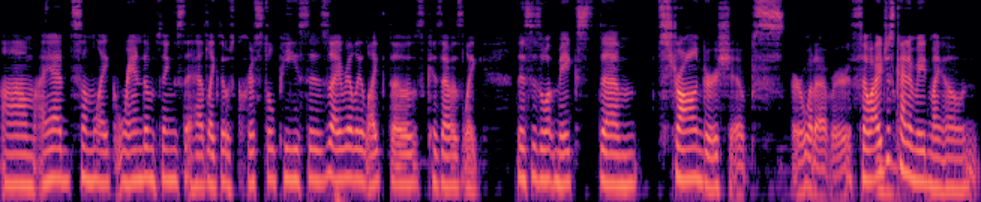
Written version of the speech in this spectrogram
Um, I had some like random things that had like those crystal pieces. I really liked those because I was like, this is what makes them stronger ships or whatever. So I just kind of made my own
